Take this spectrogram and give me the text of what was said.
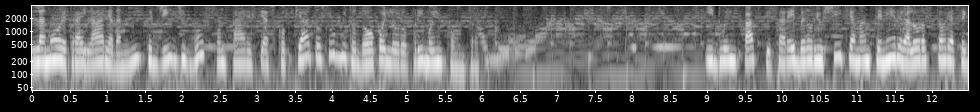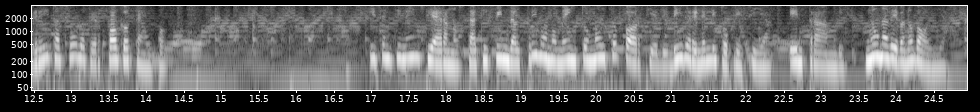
L'amore tra Ilaria D'Amico e Gigi Buffon pare sia scoppiato subito dopo il loro primo incontro. I due infatti sarebbero riusciti a mantenere la loro storia segreta solo per poco tempo. I sentimenti erano stati fin dal primo momento molto forti e di vivere nell'ipocrisia, entrambi, non avevano voglia.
